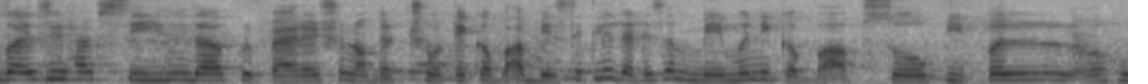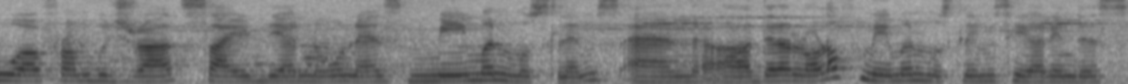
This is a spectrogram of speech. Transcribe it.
So guys, you have seen the preparation of that chote kebab. Basically, that is a Memani kebab. So people who are from Gujarat side, they are known as Memon Muslims, and uh, there are a lot of Memon Muslims here in this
